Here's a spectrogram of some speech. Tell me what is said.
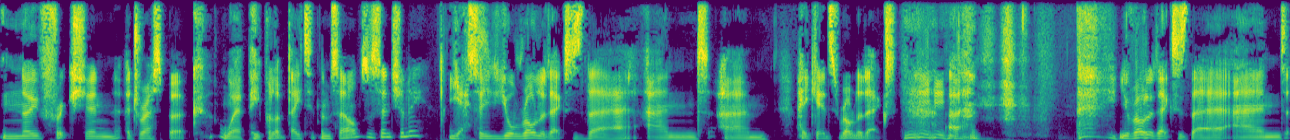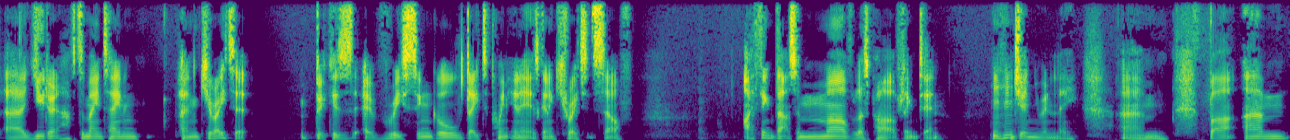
no friction address book where people updated themselves essentially. Yes. So your Rolodex is there and, um, hey kids, Rolodex. um, your Rolodex is there and, uh, you don't have to maintain and, and curate it because every single data point in it is going to curate itself. I think that's a marvelous part of LinkedIn, genuinely. Um, but um,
